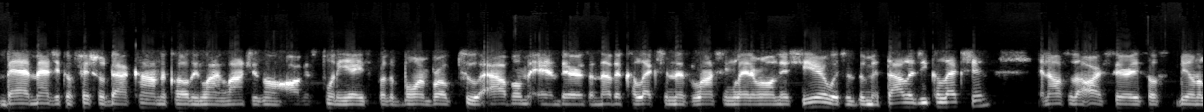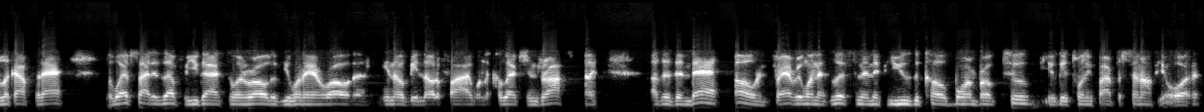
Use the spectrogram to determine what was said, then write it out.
BadMagicOfficial.com. The clothing line launches on August 28th for the Born Broke 2 album, and there's another collection that's launching later on this year, which is the Mythology Collection, and also the art series. So be on the lookout for that. The website is up for you guys to enroll if you want to enroll to, you know, be notified when the collection drops. But other than that, oh, and for everyone that's listening, if you use the code Born Broke 2, you'll get 25% off your order.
